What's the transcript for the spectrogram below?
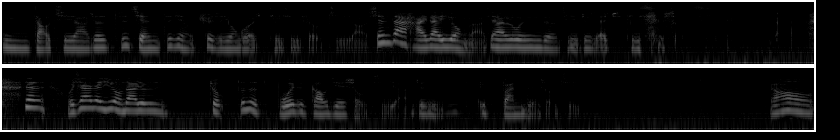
嗯，早期啊，就是之前之前有确实用过 HTC 手机啊，现在还在用啦。现在录音的其实就是 HTC 手，但我现在在用，大概就是就真的不会是高阶手机啊，就是一般的手机。然后，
